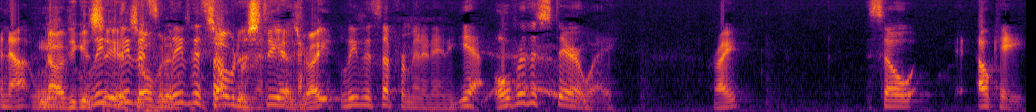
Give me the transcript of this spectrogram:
now Now, if you can leave- see it, leave it's this- over the- leave this it's up over the stairs, right? Leave this up for a minute, Andy. Yeah, over the stairway, right? So, okay,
